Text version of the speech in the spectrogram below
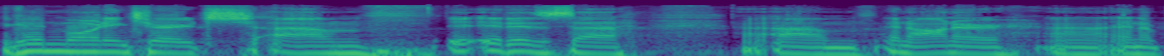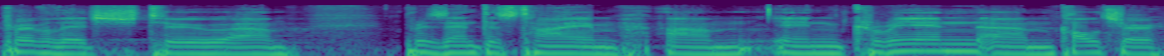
Good morning, church. Um, it, it is uh, um, an honor uh, and a privilege to um, present this time. Um, in Korean um, culture,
